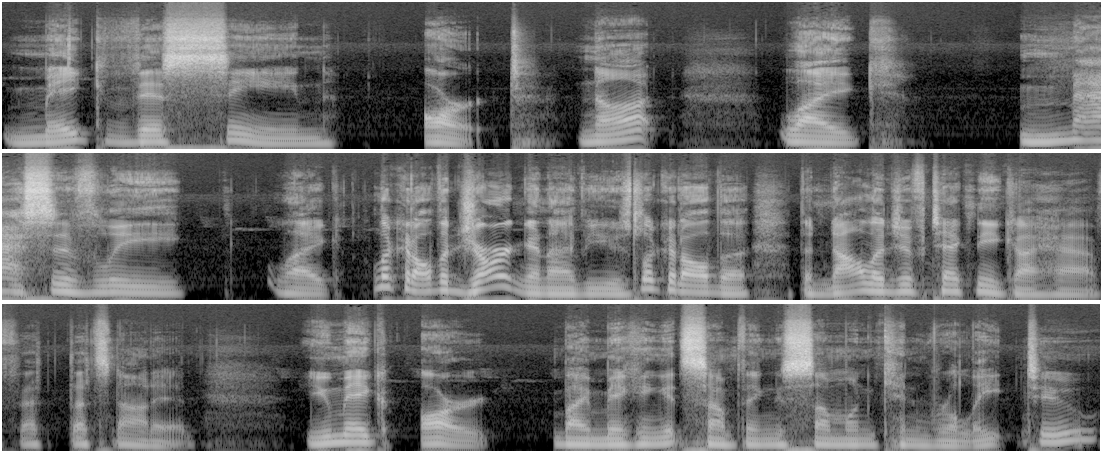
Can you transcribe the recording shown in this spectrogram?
make this scene art not like massively like look at all the jargon i've used. Look at all the the knowledge of technique i have. That that's not it. You make art by making it something someone can relate to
